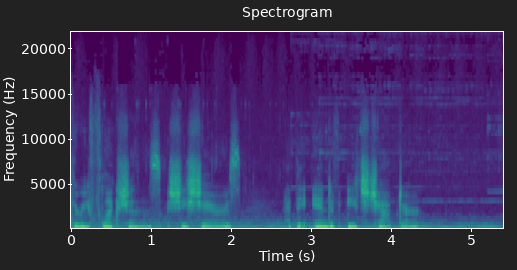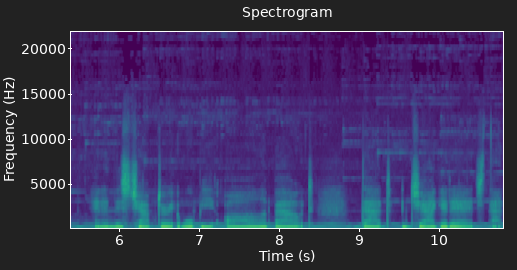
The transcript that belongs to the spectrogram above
the reflections she shares at the end of each chapter. And in this chapter, it will be all about that jagged edge, that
